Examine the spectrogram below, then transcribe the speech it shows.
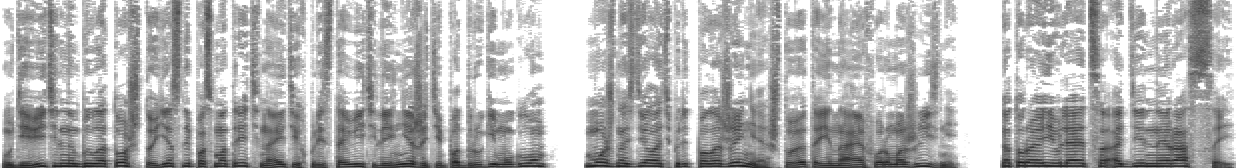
Удивительным было то, что если посмотреть на этих представителей нежити под другим углом, можно сделать предположение, что это иная форма жизни, которая является отдельной расой.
